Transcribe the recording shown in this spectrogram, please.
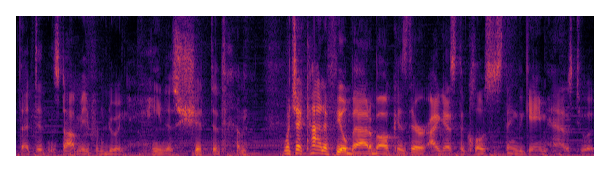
That didn't stop me from doing heinous shit to them, which I kind of feel bad about because they're, I guess, the closest thing the game has to a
